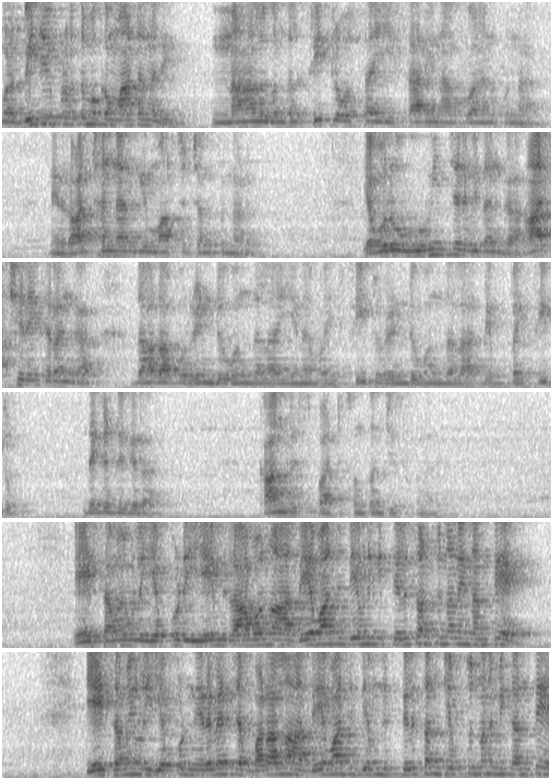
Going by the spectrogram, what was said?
మన బీజేపీ ప్రభుత్వం ఒక మాట అన్నది నాలుగు వందల సీట్లు వస్తాయి ఈసారి నాకు అని అనుకున్నారు నేను రాజ్యాంగానికి మార్చొచ్చు అనుకున్నాడు ఎవరూ ఊహించని విధంగా ఆశ్చర్యకరంగా దాదాపు రెండు వందల ఎనభై సీట్లు రెండు వందల డెబ్బై సీట్లు దగ్గర దగ్గర కాంగ్రెస్ పార్టీ సొంతం చేసుకున్నది. ఏ సమయంలో ఎప్పుడు ఏమి రావాలో ఆ దేవాది దేవునికి తెలుసు అంటున్నా నేను అంతే. ఏ సమయంలో ఎప్పుడు నెరవేర్చబడాలో ఆ దేవాది దేవునికి తెలుసు అని చెప్తున్నాను మీకు అంతే.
